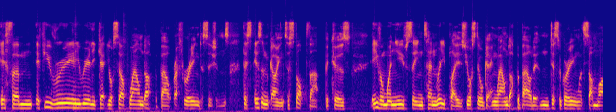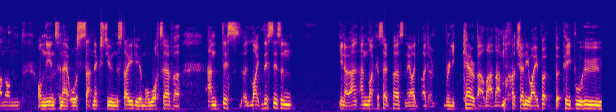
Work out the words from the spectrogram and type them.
if um, if you really really get yourself wound up about refereeing decisions, this isn't going to stop that because even when you've seen ten replays, you're still getting wound up about it and disagreeing with someone on on the internet or sat next to you in the stadium or whatever. And this like this isn't you know, and, and, like I said, personally, I, I, don't really care about that that much anyway. But but people who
